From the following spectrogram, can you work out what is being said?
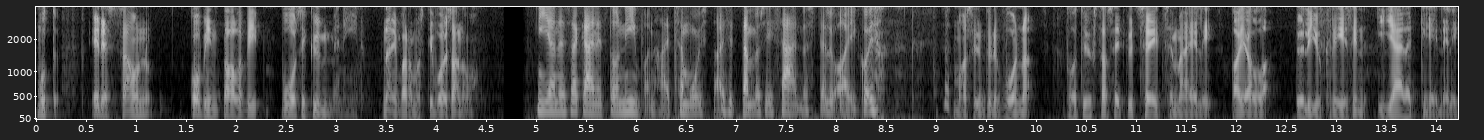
mutta edessä on kovin talvi vuosikymmeniin. Näin varmasti voi sanoa. Niin ja ne säkään et ole niin vanha, että sä muistaisit tämmöisiä säännöstelyaikoja. Mä oon syntynyt vuonna 1977, eli ajalla öljykriisin jälkeen, eli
